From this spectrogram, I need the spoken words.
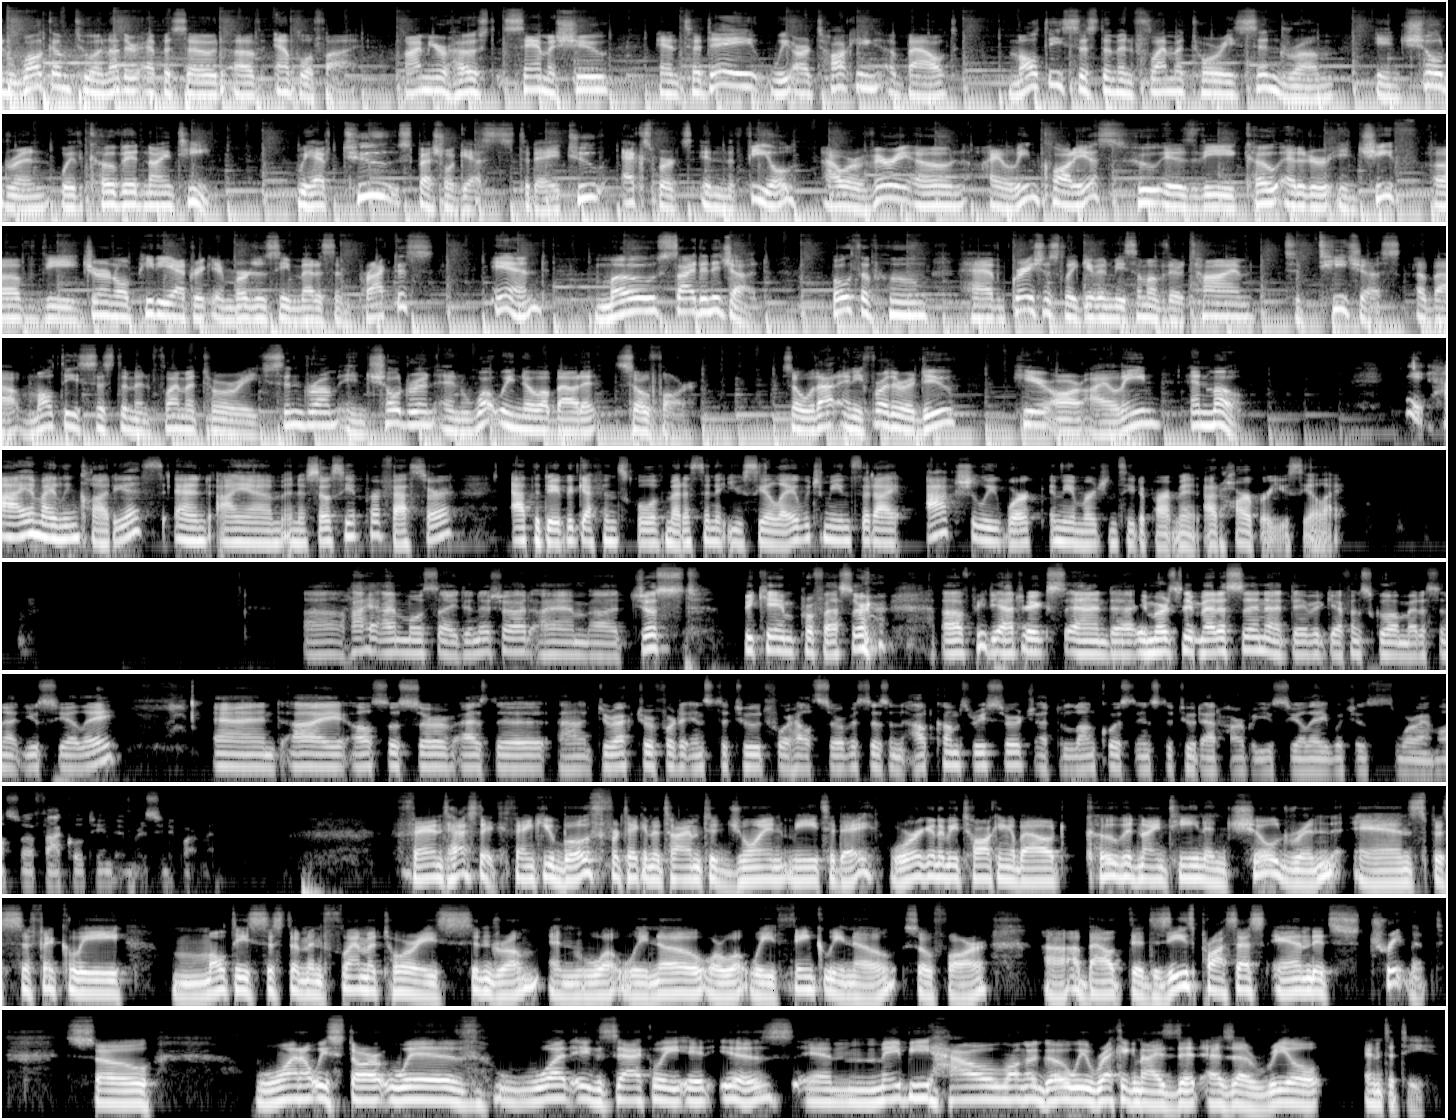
and welcome to another episode of Amplify. I'm your host, Sam Ashoo, and today we are talking about multi system inflammatory syndrome in children with COVID 19. We have two special guests today, two experts in the field. Our very own Ilene Claudius, who is the co editor in chief of the journal Pediatric Emergency Medicine Practice, and Mo Saidinejad, both of whom have graciously given me some of their time to teach us about multi system inflammatory syndrome in children and what we know about it so far. So, without any further ado, here are Ilene and Mo. Hi, I'm Ilene Claudius, and I am an associate professor at the David Geffen School of Medicine at UCLA, which means that I actually work in the emergency department at Harbor UCLA. Uh, hi, I'm Mo Saidinejad. I am uh, just became professor of pediatrics and uh, emergency medicine at David Geffen School of Medicine at UCLA and I also serve as the uh, director for the Institute for Health Services and Outcomes Research at the Lundquist Institute at Harbor UCLA, which is where I'm also a faculty in the emergency department. Fantastic. Thank you both for taking the time to join me today. We're going to be talking about COVID 19 and children, and specifically multi-system inflammatory syndrome and what we know or what we think we know so far uh, about the disease process and its treatment. So why don't we start with what exactly it is and maybe how long ago we recognized it as a real entity?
